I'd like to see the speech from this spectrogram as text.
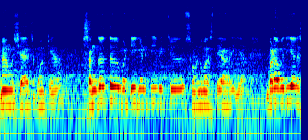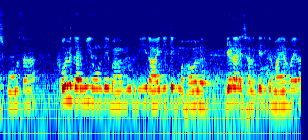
ਮੈਂ ਹੁਣ ਸ਼ਹਿਰ 'ਚ ਪਹੁੰਚਿਆ। ਸੰਗਤ ਵੱਡੀ ਗਿਣਤੀ ਵਿੱਚ ਸੁਣਨ ਵਾਸਤੇ ਆ ਰਹੀ ਆ। ਬੜਾ ਵਧੀਆ ਰਿਸਪੌਂਸ ਆ। ਫੁੱਲ ਗਰਮੀ ਹੋਣ ਦੇ ਬਾਵਜੂਦ ਵੀ ਰਾਜਨੀਤਿਕ ਮਾਹੌਲ ਜਿਹੜਾ ਇਸ ਹਲਕੇ 'ਚ ਗਰਮਾਇਆ ਹੋਇਆ।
